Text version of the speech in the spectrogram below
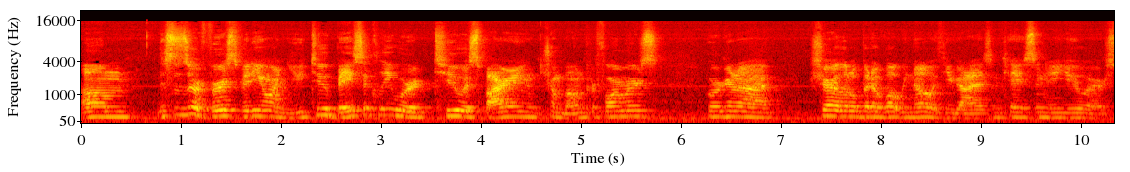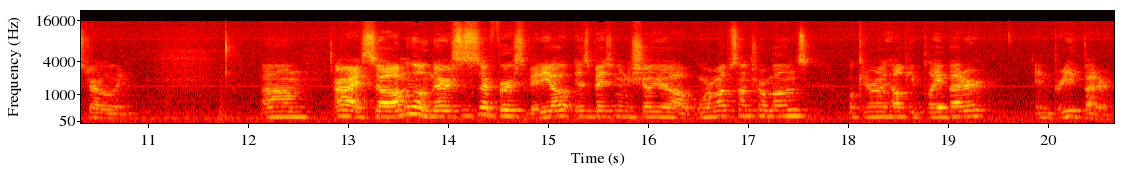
Um, this is our first video on YouTube. Basically, we're two aspiring trombone performers who are gonna share a little bit of what we know with you guys in case any of you are struggling. Um, alright, so I'm a little nervous. This is our first video. It's basically going to show you uh, warm-ups on trombones, what can really help you play better and breathe better.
